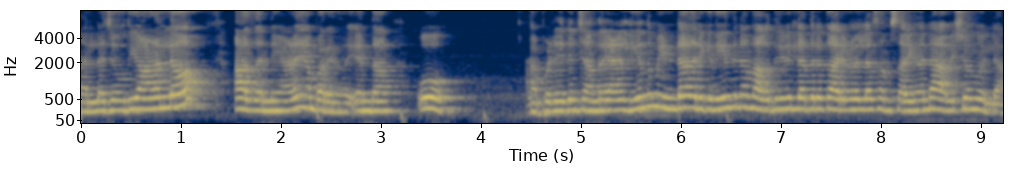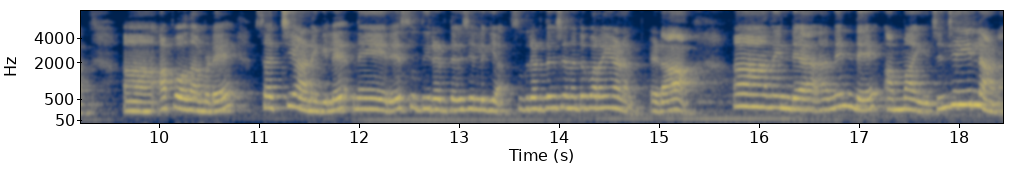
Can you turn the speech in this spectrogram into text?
നല്ല ചോദ്യമാണല്ലോ. അത് തന്നെയാണ് ഞാൻ പറയുന്നത്. എന്താ? ഓ അപ്പോഴേക്കും ചന്ദ്രയാണ് നീ ഒന്നും മിണ്ടാതിരിക്കും. നീ എന്തിനാ വകതിരിവില്ലാത്തൊരു കാര്യങ്ങളെല്ലാം സംസാരിക്കുന്നതിന്റെ ആവശ്യമൊന്നുമില്ല. അപ്പോൾ നമ്മുടെ സച്ചി ആണെങ്കിൽ നേരെ സുധീരുടെ അടുത്തേക്ക് ചെല്ലുക. സുധീരുടെ അടുത്തേക്ക് ചെന്നിട്ട് പറയാണ് എടാ നിന്റെ നിന്റെ അമ്മായിയച്ഛൻ ജയിലിലാണ്.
